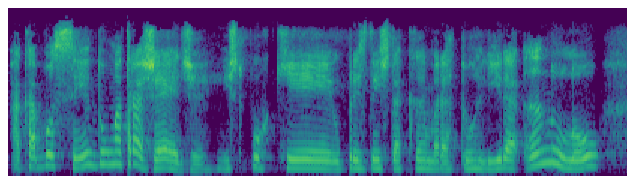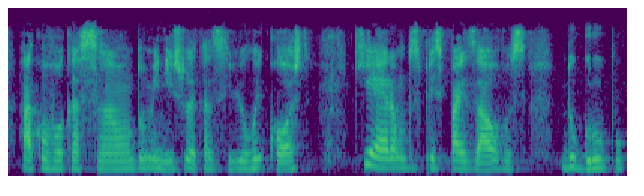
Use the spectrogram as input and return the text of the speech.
acabou sendo uma tragédia. Isto porque o presidente da Câmara, Arthur Lira, anulou a convocação do ministro da Casa Civil, Rui Costa, que era um dos principais alvos do grupo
